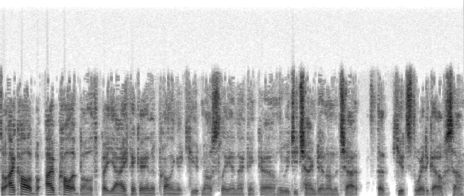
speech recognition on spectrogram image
So I call it I call it both, but yeah, I think I end up calling it cute mostly, and I think uh, Luigi chimed in on the chat that cute's the way to go. So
